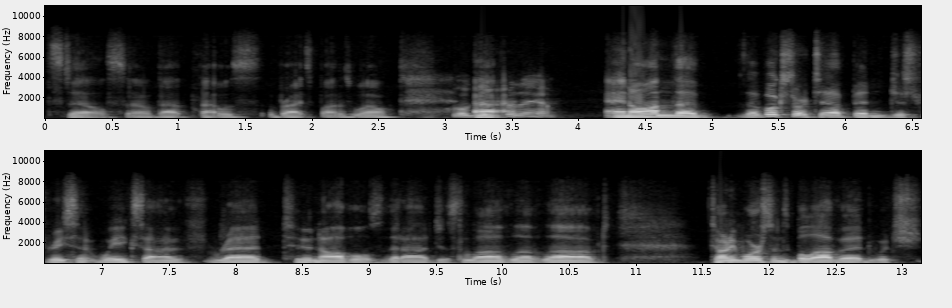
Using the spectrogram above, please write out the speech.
still, so that that was a bright spot as well. Well, good uh, for them. And on the the bookstore tip, in just recent weeks, I've read two novels that I just love, love, loved. Toni Morrison's Beloved, which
